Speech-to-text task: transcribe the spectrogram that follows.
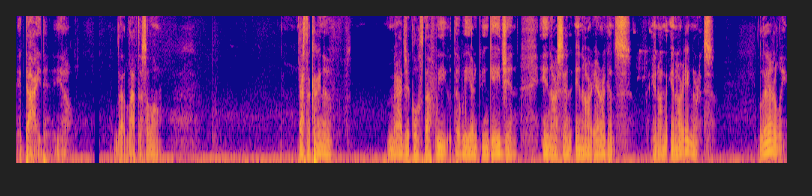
It died, you know. That left us alone. That's the kind of magical stuff we that we engage in in our in our arrogance in in our ignorance. Literally.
